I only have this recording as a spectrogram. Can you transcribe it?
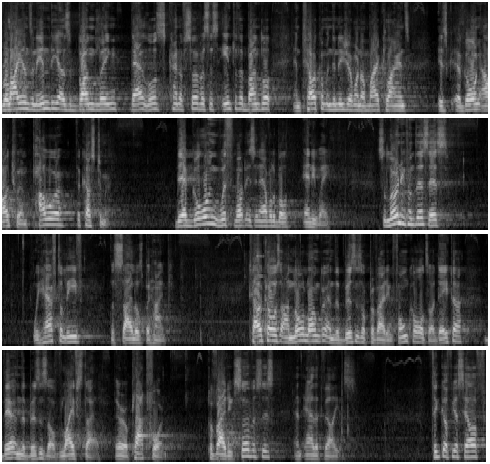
Reliance in India is bundling that, those kind of services into the bundle, and Telkom Indonesia, one of my clients, is uh, going out to empower the customer. They're going with what is inevitable anyway. So learning from this is we have to leave the silos behind. Telcos are no longer in the business of providing phone calls or data. They're in the business of lifestyle. They're a platform providing services and added values. Think of yourself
